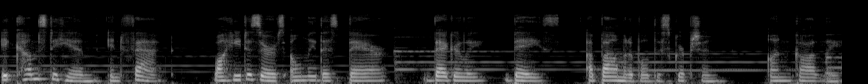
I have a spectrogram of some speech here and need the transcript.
It comes to him, in fact, while he deserves only this bare, beggarly, base, abominable description ungodly.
